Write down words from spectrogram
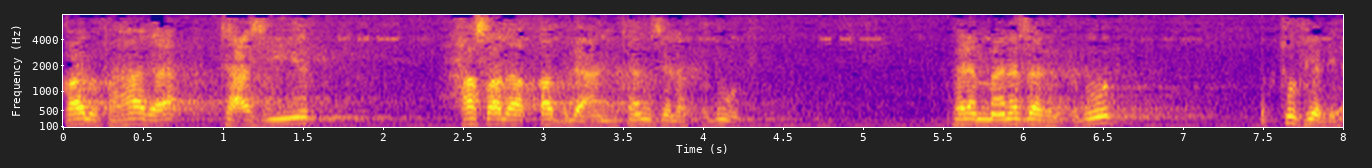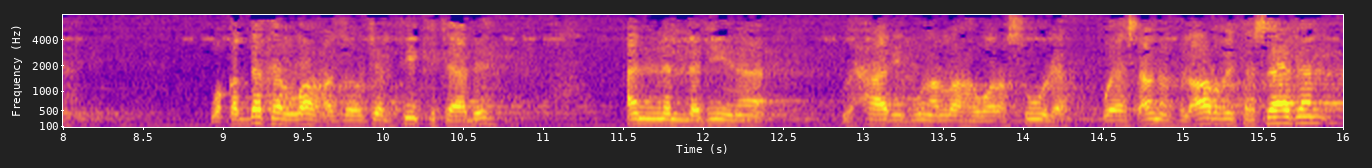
قالوا فهذا تعزير حصل قبل أن تنزل الحدود. فلما نزلت الحدود اكتفي بها. وقد ذكر الله عز وجل في كتابه أن الذين يحاربون الله ورسوله ويسعون في الأرض فسادا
